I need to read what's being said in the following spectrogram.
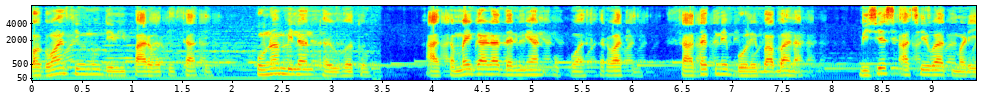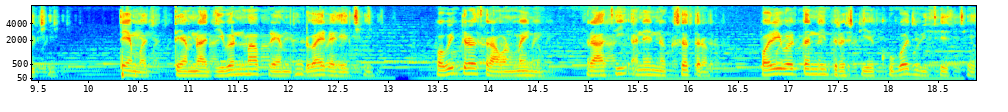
ભગવાન શિવનું દેવી પાર્વતી સાથે પુનઃ મિલન થયું હતું. આ સમયગાળા દરમિયાન ઉપવાસ કરવાથી સાધકને ભોલે બાબાના વિશેષ આશીર્વાદ મળે છે. તેમજ તેમના જીવનમાં પ્રેમ જળવાઈ રહે છે. પવિત્ર શ્રાવણ મહિનો, રાશિ અને નક્ષત્ર પરિવર્તનની દ્રષ્ટિએ ખૂબ જ વિશેષ છે.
